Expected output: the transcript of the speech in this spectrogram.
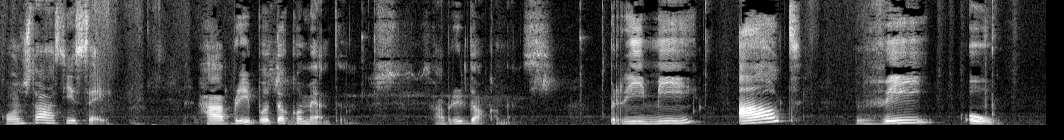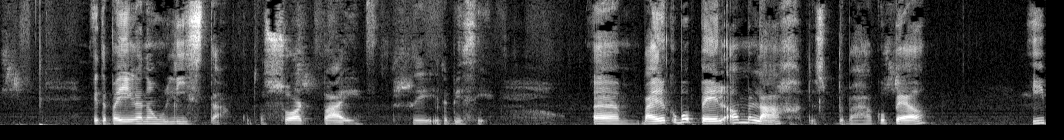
Constatie C. Abrir documenten. Abrir documents. Primi Alt V O. Ita pega na lista. Sort by. Ita BC. Um, bij de papel omlaag, dus de bahakopel, e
